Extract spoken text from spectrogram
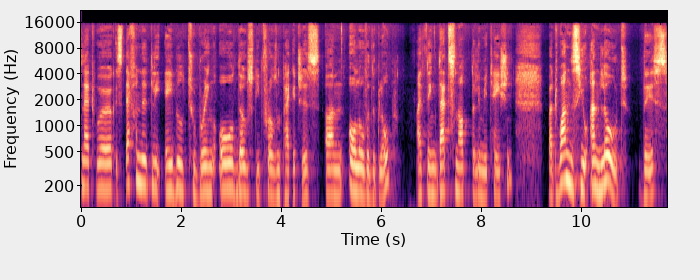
network is definitely able to bring all those deep frozen packages um, all over the globe. I think that's not the limitation. But once you unload this,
